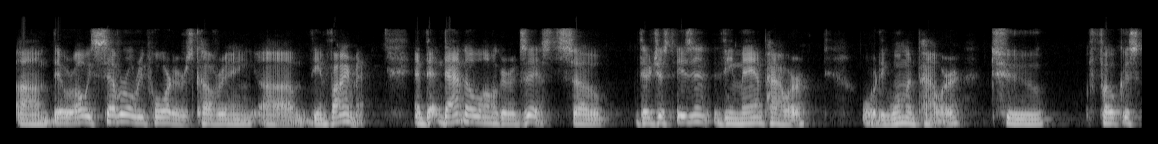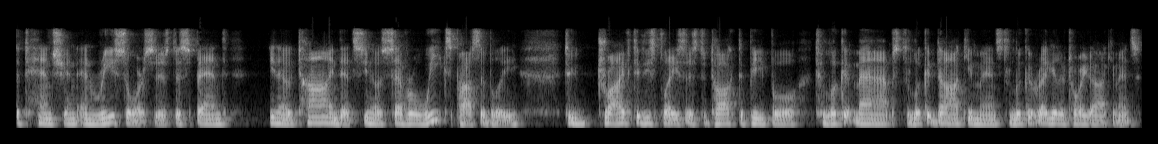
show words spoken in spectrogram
Um, there were always several reporters covering um, the environment, and th- that no longer exists. So there just isn't the manpower or the woman power to focus attention and resources to spend you know time that's you know several weeks possibly to drive to these places to talk to people to look at maps to look at documents to look at regulatory documents.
